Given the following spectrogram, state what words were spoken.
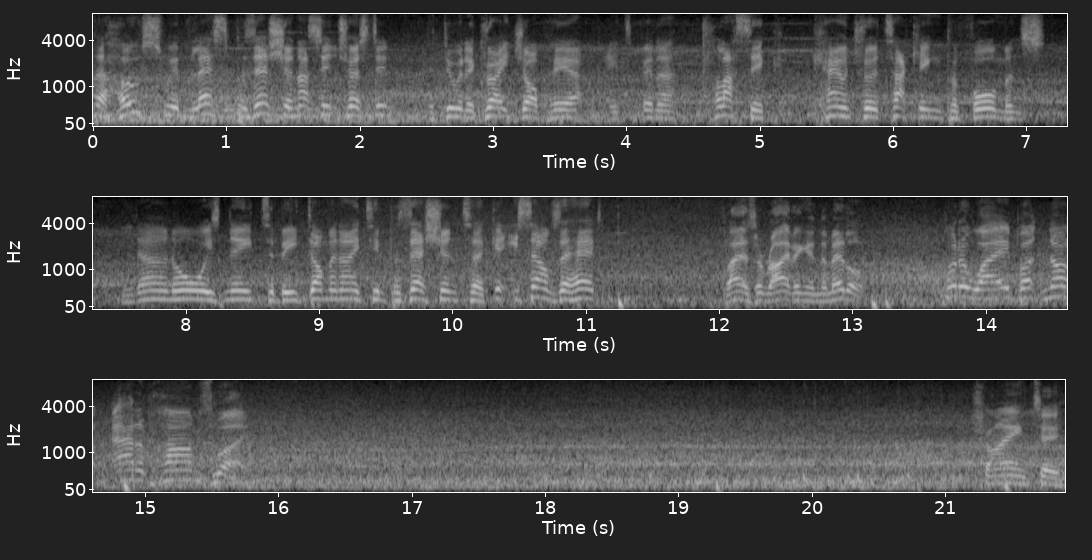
The hosts with less possession, that's interesting. They're doing a great job here. It's been a classic counter-attacking performance. You don't always need to be dominating possession to get yourselves ahead. Players arriving in the middle. Put away, but not out of harm's way. Trying to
